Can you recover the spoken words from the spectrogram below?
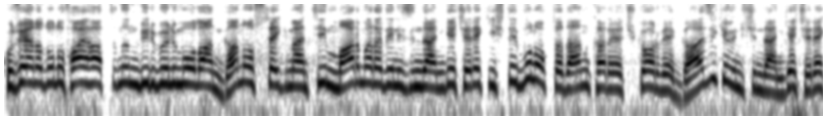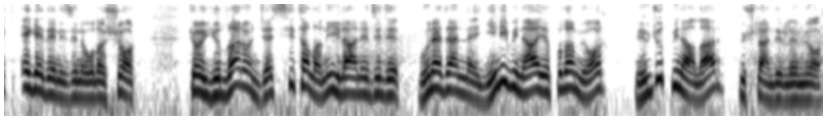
Kuzey Anadolu fay hattının bir bölümü olan Ganos segmenti Marmara Denizi'nden geçerek işte bu noktadan karaya çıkıyor ve Gaziköy'ün içinden geçerek Ege Denizi'ne ulaşıyor. Köy yıllar önce sit alanı ilan edildi. Bu nedenle yeni bina yapılamıyor, mevcut binalar güçlendirilemiyor.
